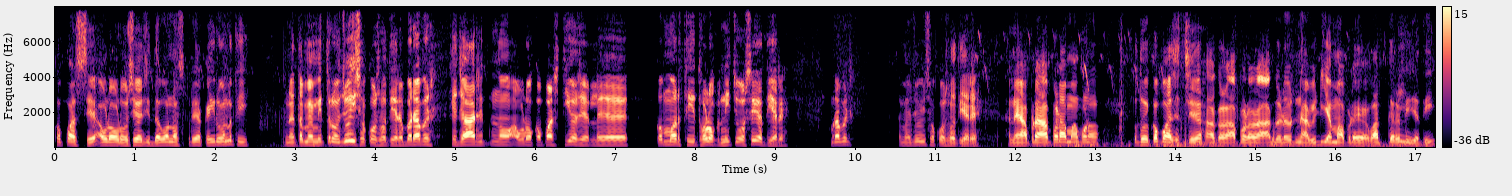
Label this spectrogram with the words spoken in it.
કપાસ છે આવડો આવડો છે, હજી દવાનો સ્પ્રે કર્યો નથી. અને તમે મિત્રો જોઈ શકો છો અત્યારે, બરાબર? કે જો આ રીતનો આવડો કપાસ થયો છે, એટલે કમરથી થોડોક નીચો છે અત્યારે. બરાબર? તમે જોઈ શકો છો અત્યારે. અને આપણે આ પડામાં પણ બધો કપાસ જ છે. આગળ આપણા આગળના વિડીયામાં આપણે વાત કરેલી જ હતી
